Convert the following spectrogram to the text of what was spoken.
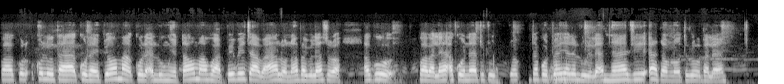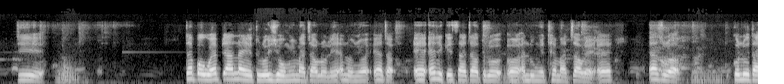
ဟာကိုကိုလိုတာကိုယ်တိုင်ပြောမှကိုယ်တိုင်အလူငွေတောင်းမှဟိုပေးပေးကြပါလို့နော်ဘာဖြစ်လဲဆိုတော့အခုဟိုဗာလဲအကိုနဲ့အတူတူဓာတ်ပေါ်တွဲရတဲ့လူတွေလည်းအများကြီးအဲ့ဒါကြောင့်မလို့သူတို့ဗာလဲဒီ ဓာတ်ပေါ်ဝဲပြလိုက်ရင်သူတို့ယုံပြီးမှကြောက်လို့လေအဲ့လိုမျိုးအဲ့ဒါကြောင့်အဲအဲ့ဒီကိစ္စကြောင့်သူတို့အလူငွေထက်မှကြောက်တယ်အဲအဲ့ဆိုတော့ကိုလိုတာ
